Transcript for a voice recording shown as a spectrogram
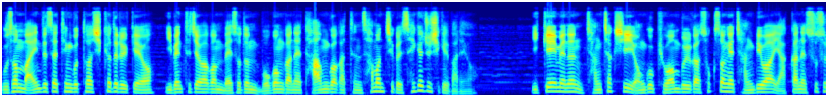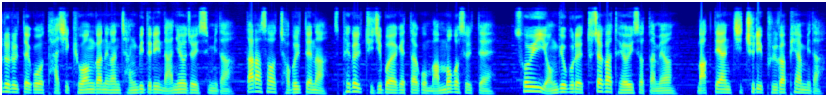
우선 마인드 세팅부터 시켜드릴게요. 이벤트 재화건 메소든 모건 간에 다음과 같은 3원칙을 새겨주시길 바래요. 이 게임에는 장착 시 영구 교환 불가 속성의 장비와 약간의 수수료를 떼고 다시 교환 가능한 장비들이 나뉘어져 있습니다. 따라서 접을 때나 스펙을 뒤집어야겠다고 맘먹었을 때 소위 영교불에 투자가 되어 있었다면 막대한 지출이 불가피합니다.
